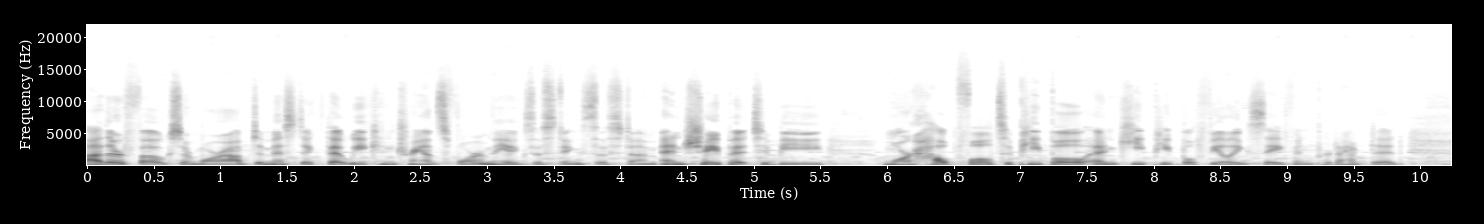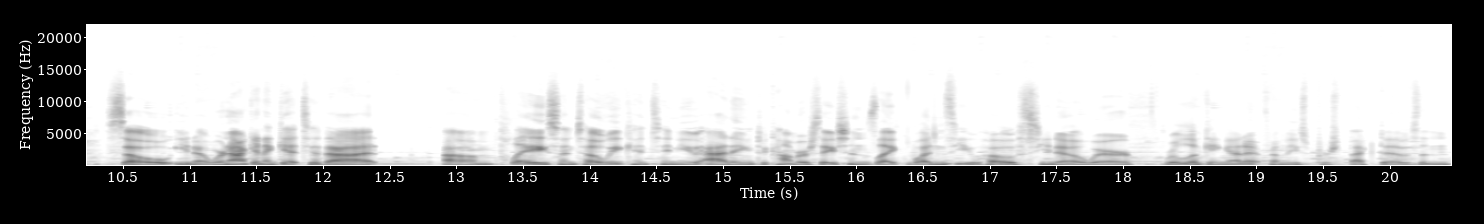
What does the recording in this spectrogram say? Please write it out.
Other folks are more optimistic that we can transform the existing system and shape it to be more helpful to people and keep people feeling safe and protected. So, you know, we're not going to get to that um, place until we continue adding to conversations like ones you host, you know, where we're looking at it from these perspectives and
